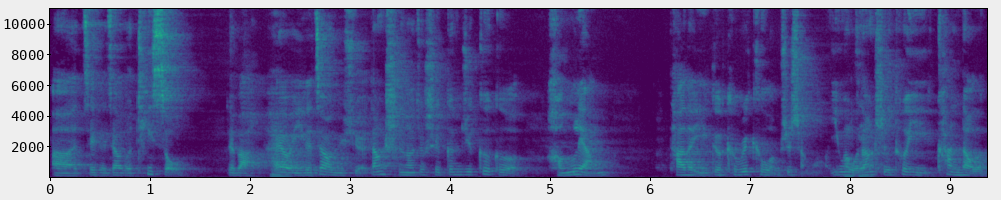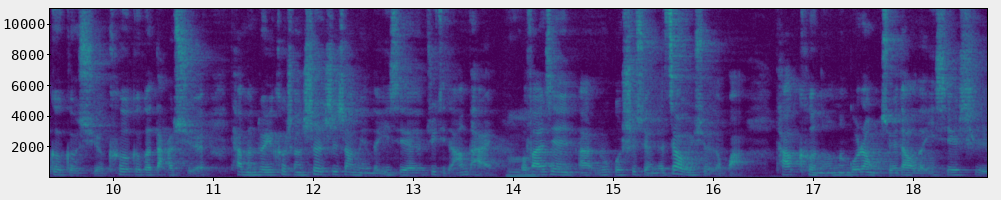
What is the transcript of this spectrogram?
呃，这个叫做 TESOL，对吧？还有一个教育学。当时呢，就是根据各个衡量它的一个 curriculum 是什么，因为我当时特意看到了各个学科、各个大学他们对于课程设置上面的一些具体的安排。我发现啊、如果是选择教育学的话，它可能能够让我学到的一些是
